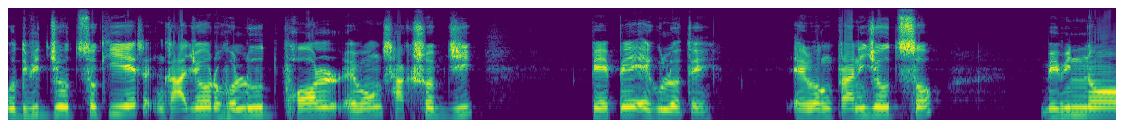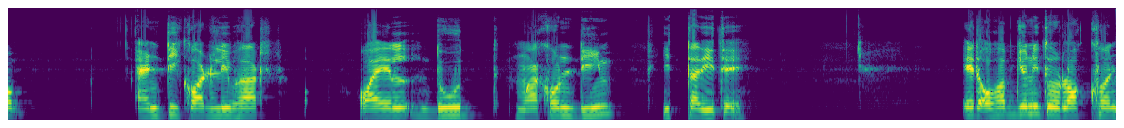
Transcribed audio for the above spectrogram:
উদ্ভিজ্জ উৎস কি এর? গাজর, হলুদ, ফল এবং শাকসবজি। পেঁপে এগুলোতে এবং প্রাণীজ উৎস, বিভিন্ন অ্যান্টিকড লিভার অয়েল দুধ, মাখন, ডিম ইত্যাদিতে। এর অভাবজনিত লক্ষণ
